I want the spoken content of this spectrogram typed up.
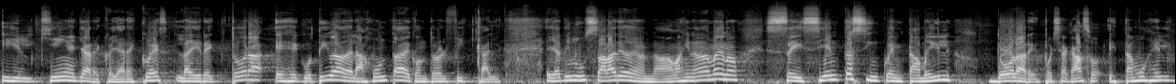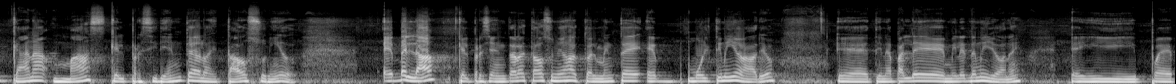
¿Y quién es Yaresco? Yaresco es la directora ejecutiva de la Junta de Control Fiscal. Ella tiene un salario de nada más y nada menos 650 mil dólares. Por si acaso, esta mujer gana más que el presidente de los Estados Unidos. Es verdad que el presidente de los Estados Unidos actualmente es multimillonario, eh, tiene un par de miles de millones y pues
